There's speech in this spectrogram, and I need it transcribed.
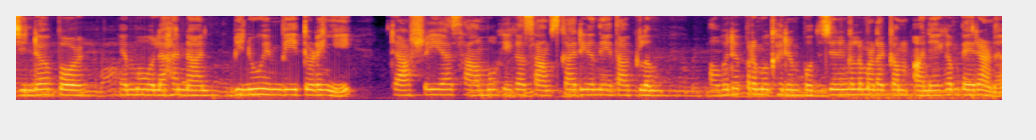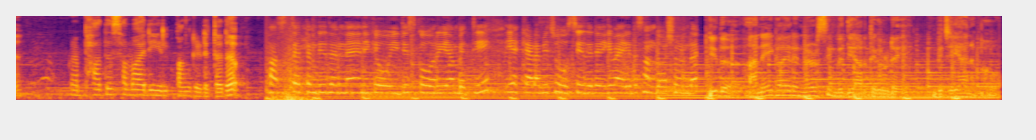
Jindo Paul M O Ulahannan Binu M V തുടങ്ങി രാഷ്ട്രീയ സാമൂഹിക സാംസ്കാരിക നേതാക്കളും പൗരപ്രമുഖരും പൊതുജനങ്ങളുമടക്കം അനേകം പേരാണ് പ്രഭാത സവാരിയിൽ പങ്കെടുത്തത്. ഫസ്റ്റ് അറ്റംപ്റ്റിൽ തന്നെ എനിക്ക് ഒ ടി സ്കോർ ചെയ്യാൻ പറ്റി. ഈ അക്കാഡമി ചൂസ് ചെയ്തിട്ട് എനിക്ക് ഭയങ്കര സന്തോഷമുണ്ട്. ഇത് അനേകായിരം നഴ്സിംഗ് വിദ്യാർത്ഥികളുടെ വിജയാനുഭവം.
